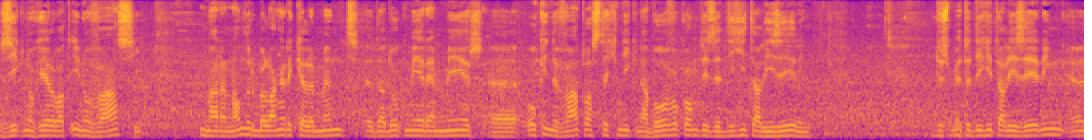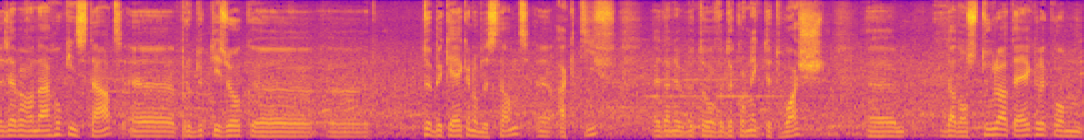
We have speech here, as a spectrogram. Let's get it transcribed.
zie ik nog heel wat innovatie. Maar een ander belangrijk element eh, dat ook meer en meer, uh, ook in de vaatwastechniek naar boven komt, is de digitalisering. Dus met de digitalisering uh, zijn we vandaag ook in staat. Het product is ook te bekijken op de stand, actief. dan hebben we het over de Connected Wash. dat ons toelaat eigenlijk om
